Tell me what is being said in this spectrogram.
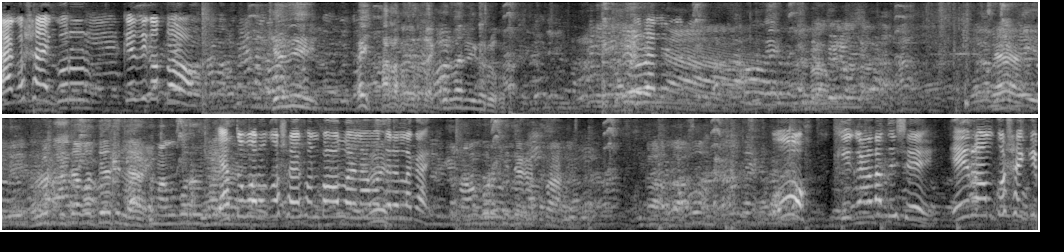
তা কষাই গরুর কেজি কত? কেজি? এই হারাম কুরবানি করো গরুর- এত বড় কষাই এখন পাওয়া যায় না আমাদের এলাকায়। ও কি গাড়া দিছে। এইরকম কষাই কি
